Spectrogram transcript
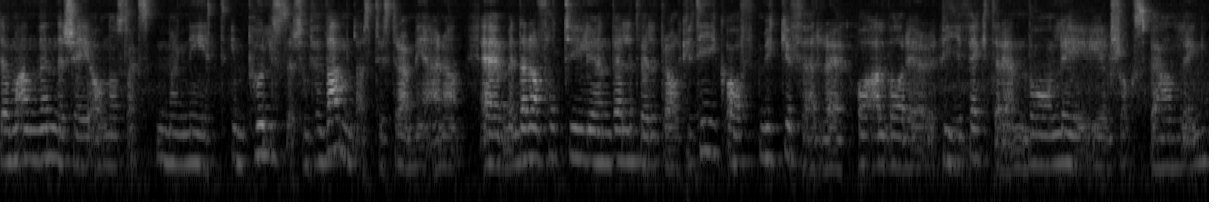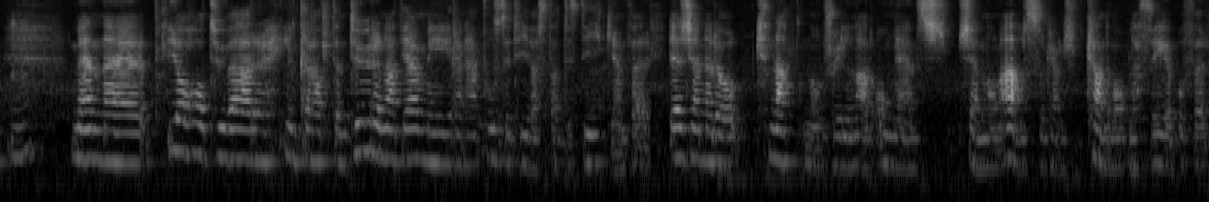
de använder sig av någon slags magnetimpulser som förvandlas till ström i hjärnan. Eh, Men den har fått tydligen väldigt, väldigt bra kritik av mycket färre och allvarligare bieffekter än vanlig elchocksbehandling. Mm. Men eh, jag har tyvärr inte haft den turen att jag är med i den här positiva statistiken för jag känner då knappt någon skillnad om jag ens känner någon alls så kanske kan det vara placebo för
